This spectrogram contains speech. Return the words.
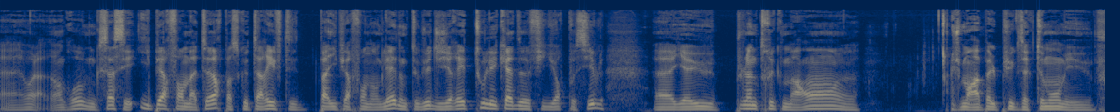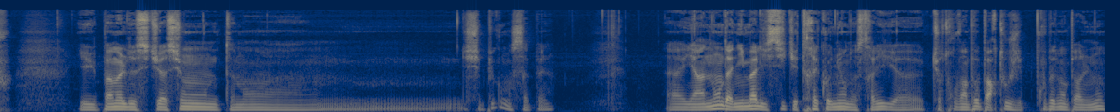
Euh, voilà, en gros, donc ça c'est hyper formateur parce que t'arrives, t'es pas hyper fort en anglais, donc t'es obligé de gérer tous les cas de figure possibles. Il y a eu plein de trucs marrants. je m'en rappelle plus exactement, mais il y a eu pas mal de situations, notamment, je sais plus comment ça s'appelle. Euh, il y a un nom d'animal ici qui est très connu en Australie, euh, que tu retrouves un peu partout, j'ai complètement perdu le nom.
